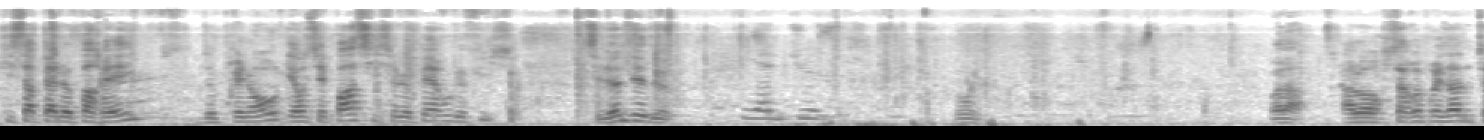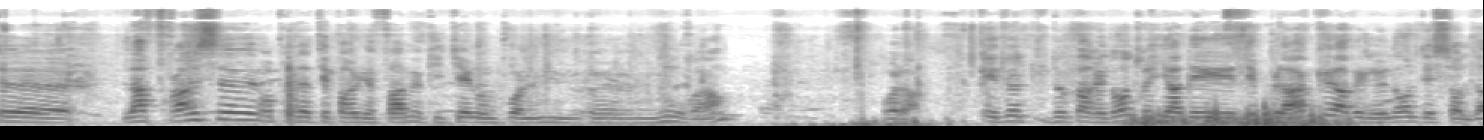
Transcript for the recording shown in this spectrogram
qui s'appellent pareil, de prénom, et on ne sait pas si c'est le père ou le fils. C'est l'un des deux. Il y a Dieu. Oui. Voilà. Alors, ça représente euh, la France, représentée par une femme qui tient un poilu euh, mourant. Voilà. Et de, de part et d'autre, il y a des, des plaques avec le nom des soldats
